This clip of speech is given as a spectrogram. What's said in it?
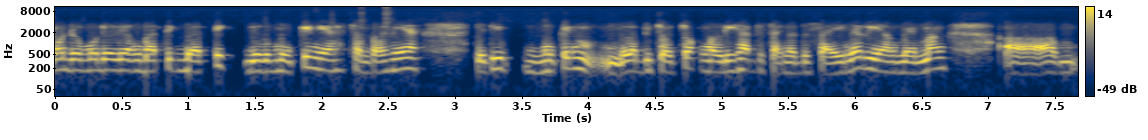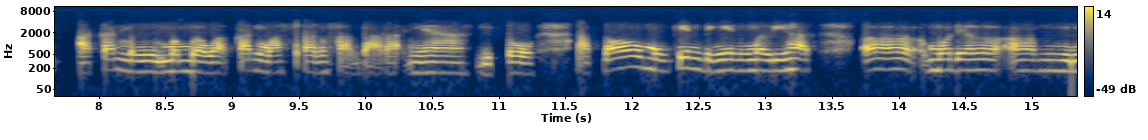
model-model yang batik-batik gitu mungkin ya contohnya. Jadi mungkin lebih cocok melihat desainer-desainer yang memang um, akan membawakan wasra nusantaranya gitu. Atau mungkin ingin melihat uh, model um,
